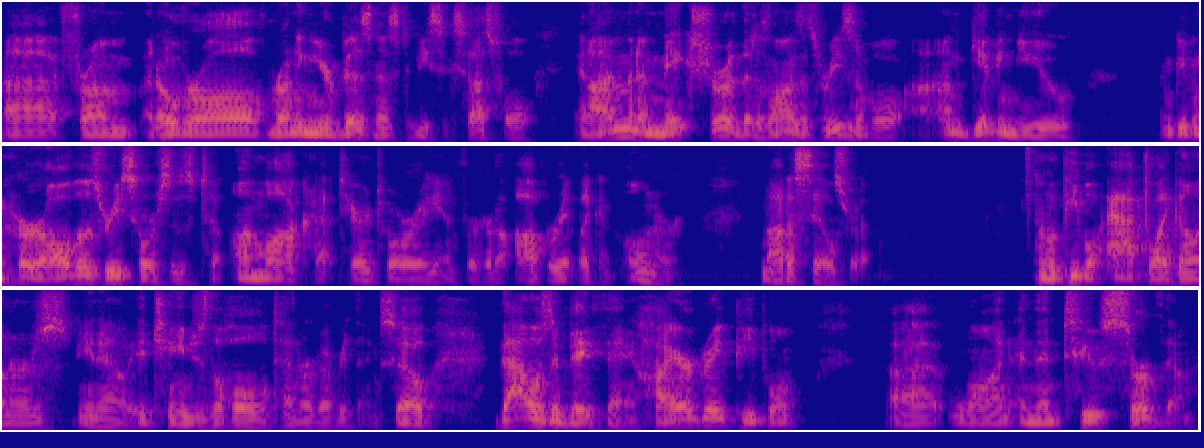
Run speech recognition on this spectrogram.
uh, from an overall running your business to be successful. And I'm going to make sure that as long as it's reasonable, I'm giving you, I'm giving her all those resources to unlock that territory and for her to operate like an owner, not a sales rep. And when people act like owners, you know, it changes the whole tenor of everything. So that was a big thing. Hire great people, uh, one, and then two, serve them.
